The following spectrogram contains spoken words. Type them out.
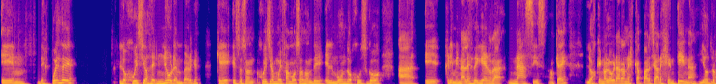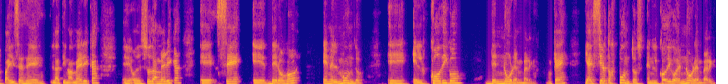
em, después de los juicios de Nuremberg, que esos son juicios muy famosos donde el mundo juzgó a eh, criminales de guerra nazis, ¿ok? Los que no lograron escaparse a Argentina y otros países de Latinoamérica eh, o de Sudamérica, se derogó en el mundo eh, el código de Nuremberg, ¿ok? Y hay ciertos puntos en el código de Nuremberg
